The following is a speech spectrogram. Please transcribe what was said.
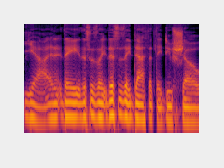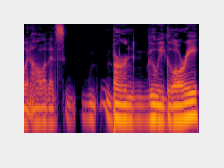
Yeah, and they this is a this is a death that they do show in all of its burned gooey glory.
